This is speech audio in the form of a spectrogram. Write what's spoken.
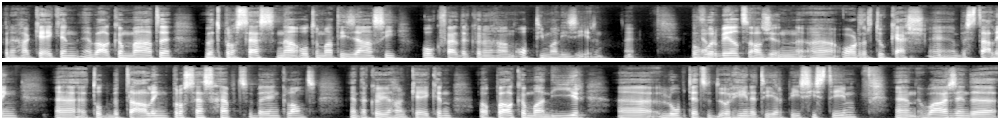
kunnen gaan kijken in welke mate we het proces na automatisatie ook verder kunnen gaan optimaliseren. Bijvoorbeeld als je een uh, order-to-cash, een bestelling uh, tot betaling proces hebt bij een klant. En dan kun je gaan kijken op welke manier uh, loopt dit doorheen het ERP-systeem en waar zijn de,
